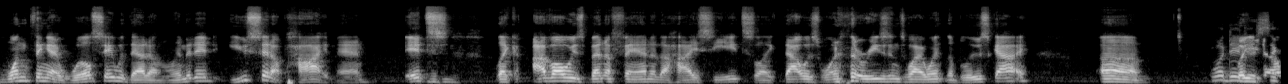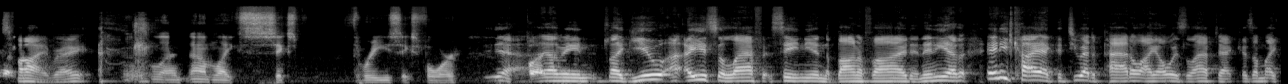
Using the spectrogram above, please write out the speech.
one thing I will say with that unlimited, you sit up high, man. It's like I've always been a fan of the high seats. Like that was one of the reasons why I went in the blue sky. Um, What dude? But You're you know, six five, right? I'm like six three, six four. Yeah, But- I mean, like you, I used to laugh at seeing you in the Bonafide and any other any kayak that you had to paddle. I always laughed at because I'm like,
